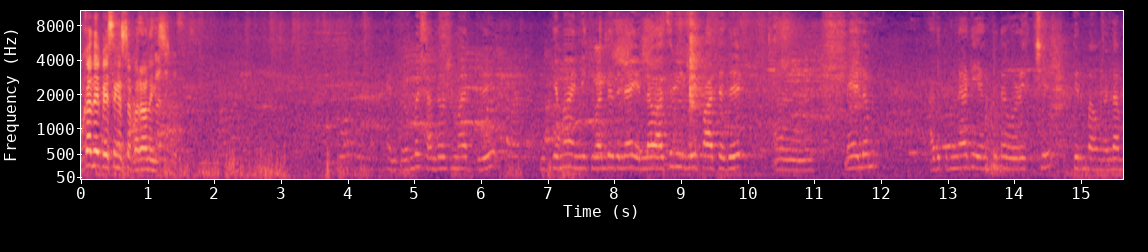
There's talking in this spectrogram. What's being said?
உட்காந்தே பேசுங்க சிஸ்டர் பரவாயில்லைங்க சிஸ்டர் எனக்கு ரொம்ப சந்தோஷமாக இருக்குது. முக்கியமாக இன்னைக்கு வந்ததில் எல்லா ஆசிரியர்களையும் பார்த்தது. மேலும் அதுக்கு முன்னாடி என் கூட உழைச்சி திரும்ப அவங்க எல்லாம்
